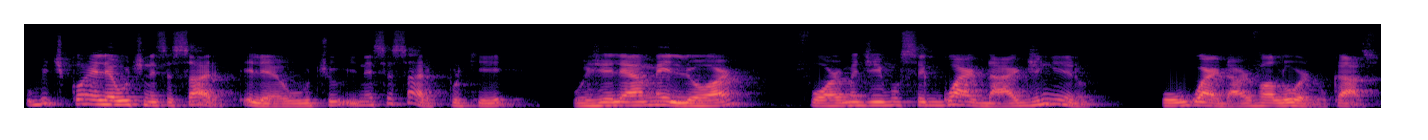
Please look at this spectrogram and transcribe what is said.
O Bitcoin ele é útil e necessário? Ele é útil e necessário, porque hoje ele é a melhor forma de você guardar dinheiro, ou guardar valor, no caso.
